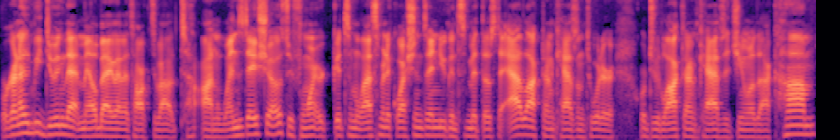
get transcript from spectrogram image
We're going to be doing that mailbag that I talked about on Wednesday show. So if you want to get some last minute questions in, you can submit those to at On Twitter or to lockedOnCavs at gmail.com.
